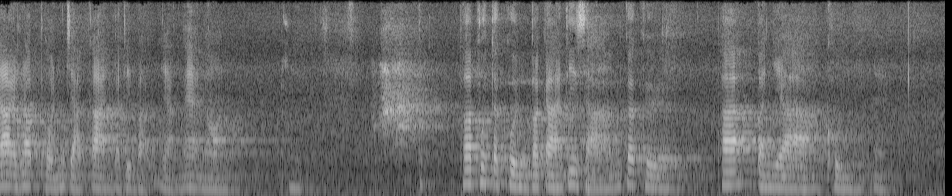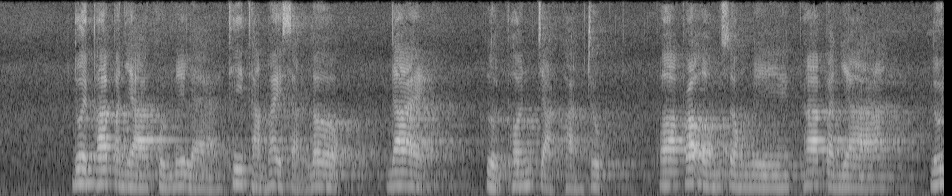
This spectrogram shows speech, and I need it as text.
ได้รับผลจากการปฏิบัติอย่างแน่นอน ระพุทธคุณประการที่สามก็คือ พระปัญญาคุณ ด้วยพระปัญญาคุณนี่แหละที่ทำให้สัตว์โลกได้หลุดพ้นจากความทุกข์ เพราะพระองค์ทรงมีพระปัญญา รู้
